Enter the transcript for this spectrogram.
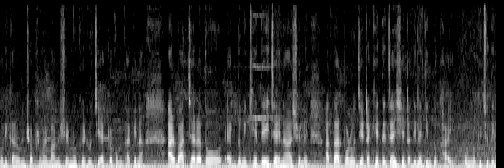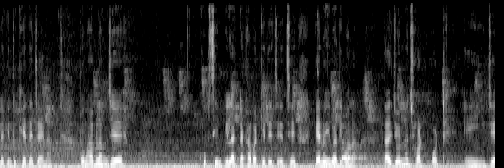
করি, কারণ সবসময় মানুষের মুখের রুচি একরকম থাকে না। আর বাচ্চারা তো একদমই খেতেই চায় না আসলে। আর তারপরও যেটা খেতে চায় সেটা দিলে কিন্তু খায়, অন্য কিছু দিলে কিন্তু খেতে চায় না। তো ভাবলাম যে খুব সিম্পল একটা খাবার খেতে চেয়েছে, কেনই বা দিব না? তাই জন্য ঝটপট এই যে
